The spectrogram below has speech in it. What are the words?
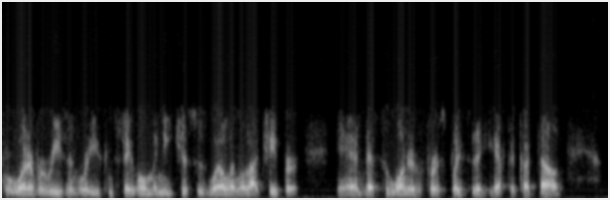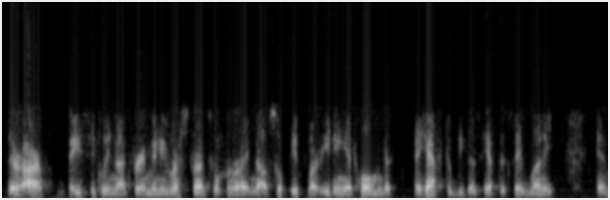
for whatever reason, where you can stay home and eat just as well and a lot cheaper. And that's one of the first places that you have to cut down. There are basically not very many restaurants open right now, so people are eating at home. They have to because they have to save money, and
